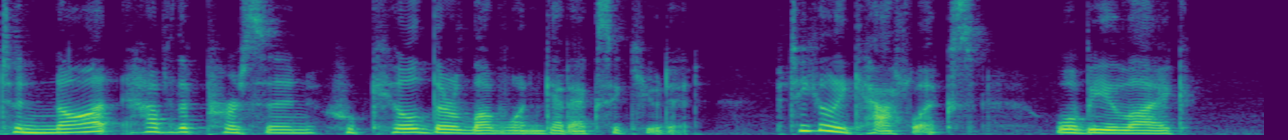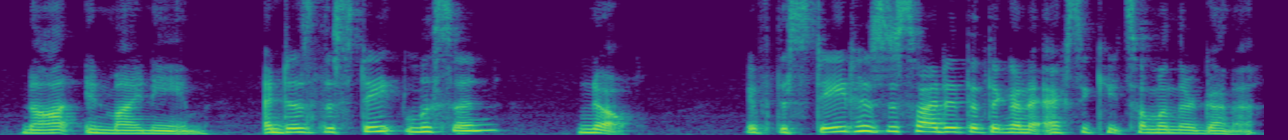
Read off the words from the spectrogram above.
to not have the person who killed their loved one get executed, particularly Catholics, will be like, not in my name. And does the state listen? No. If the state has decided that they're going to execute someone, they're going to.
